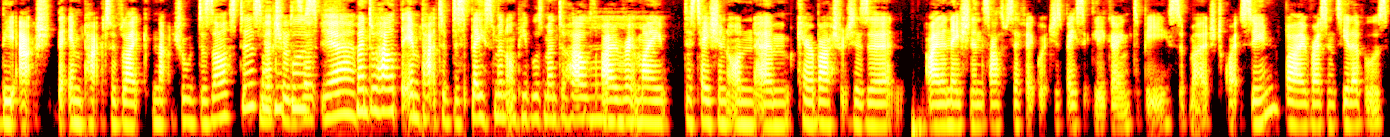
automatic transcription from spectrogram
the act the impact of like natural disasters on Natural people's disaster- yeah. mental health, the impact of displacement on people's mental health. I wrote Mm. my dissertation on um, Kiribati, which is a island nation in the South Pacific, which is basically going to be submerged quite soon by rising sea levels.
